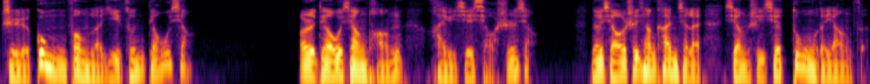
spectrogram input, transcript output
只供奉了一尊雕像。而雕像旁还有一些小石像，那小石像看起来像是一些动物的样子。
